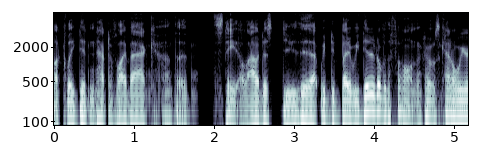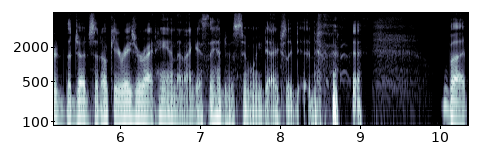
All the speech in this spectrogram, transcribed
luckily didn't have to fly back. Uh, the state allowed us to do that. We did, but we did it over the phone. It was kind of weird. The judge said, "Okay, raise your right hand," and I guess they had to assume we actually did. but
